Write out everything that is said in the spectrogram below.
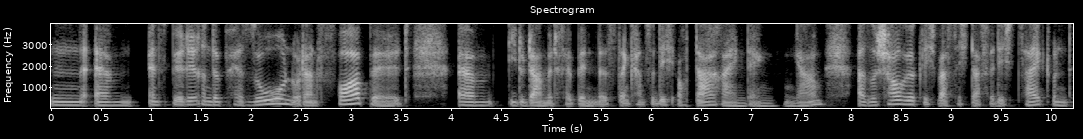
ein, ähm, inspirierende Person oder ein Vorbild, ähm, die du damit verbindest. Dann kannst du dich auch da reindenken, ja? Also schau wirklich, was sich da für dich zeigt und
